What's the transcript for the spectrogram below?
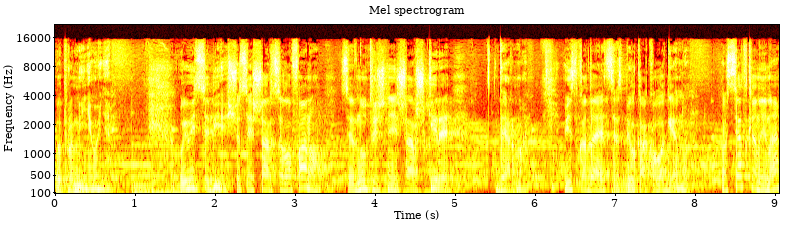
випромінювання. Уявіть собі, що цей шар целофану це внутрішній шар шкіри дерма. Він складається з білка колагену. Ось ця тканина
